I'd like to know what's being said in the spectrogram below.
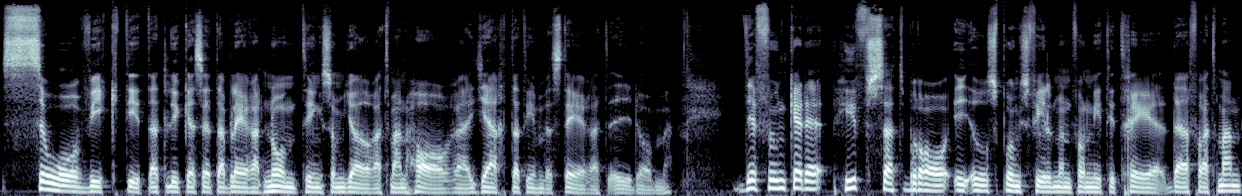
så viktigt att lyckas etablera någonting som gör att man har eh, hjärtat investerat i dem. Det funkade hyfsat bra i ursprungsfilmen från 93 därför att man,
